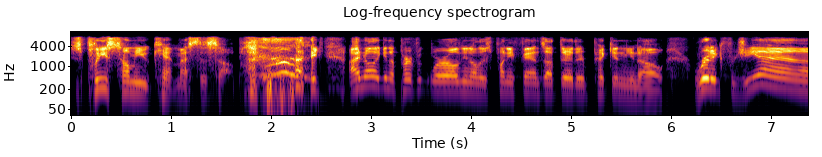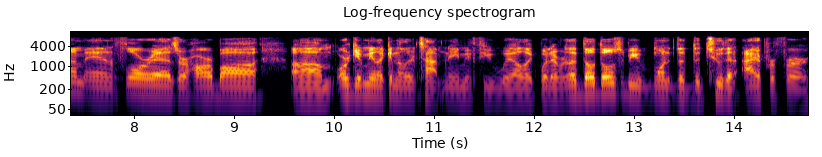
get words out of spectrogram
just please tell me you can't mess this up. like I know, like in a perfect world, you know, there's plenty of fans out there. They're picking, you know, Riddick for GM and Flores or Harbaugh, um, or give me like another top name if you will, like whatever. Those would be one of the, the two that I prefer.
